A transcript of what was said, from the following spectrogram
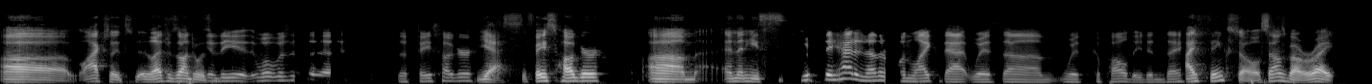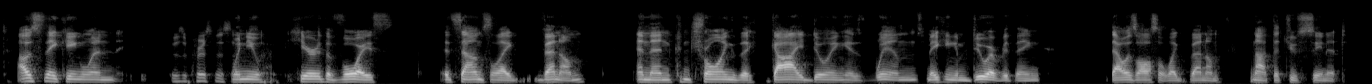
Uh, well, actually, it's, it latches onto his Yeah, the what was it the the face hugger? yes, the face hugger. Um, and then he's They had another one like that with um with Capaldi, didn't they? I think so. Sounds about right. I was thinking when it was a Christmas. when you hear the voice, it sounds like Venom, and then controlling the guy doing his whims, making him do everything. That was also like Venom. Not that you've seen it.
